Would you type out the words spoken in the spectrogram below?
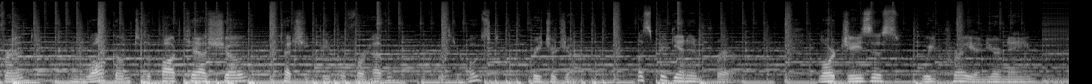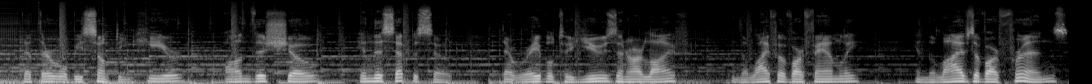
friend, and welcome to the podcast show, Touching People for Heaven, with your host, Preacher John. Let's begin in prayer. Lord Jesus, we pray in your name that there will be something here on this show, in this episode, that we're able to use in our life, in the life of our family, in the lives of our friends,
